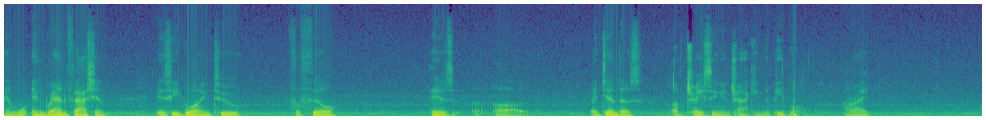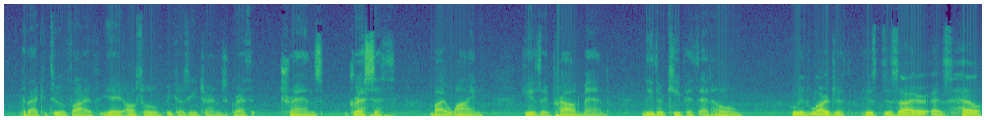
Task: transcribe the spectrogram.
in in grand fashion is he going to fulfill his uh, agendas of tracing and tracking the people. All right. Habakkuk 2 and 5. Yea, also because he transgresseth, transgresseth by wine, he is a proud man, neither keepeth at home, who enlargeth his desire as hell,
